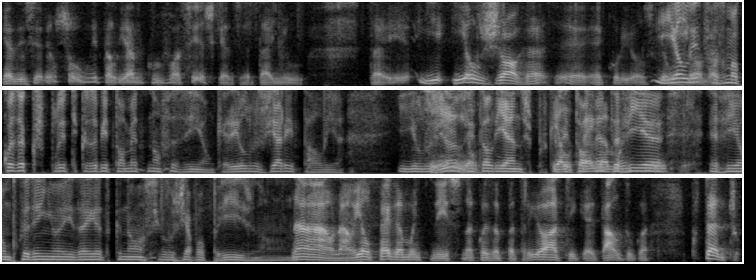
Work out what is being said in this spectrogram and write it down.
quer dizer, eu sou um italiano como vocês, quer dizer, tenho. tenho e, e, ele joga, é, é curioso. E ele, ele joga... faz uma coisa que os políticos habitualmente não faziam, que era elogiar a Itália e elogiar Sim, os ele, italianos, porque habitualmente havia, havia um bocadinho a ideia de que não se elogiava o país. Não, não, não ele pega muito nisso, na coisa patriótica e tal. Portanto,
